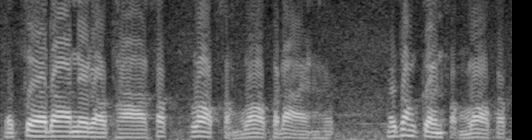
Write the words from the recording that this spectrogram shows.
แลกเกอร์ด้านนี่เราทาสักรอบสองรอบก็ได้นะครับ ไม่ต้องเกินสองรอบครับ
